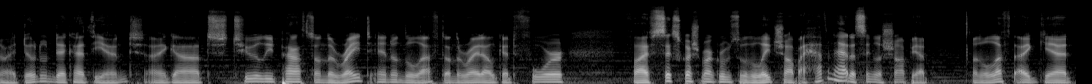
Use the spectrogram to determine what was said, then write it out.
Alright, Donu Deca at the end. I got two lead paths on the right and on the left. On the right, I'll get four, five, six question mark rooms with a late shop. I haven't had a single shop yet. On the left, I get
